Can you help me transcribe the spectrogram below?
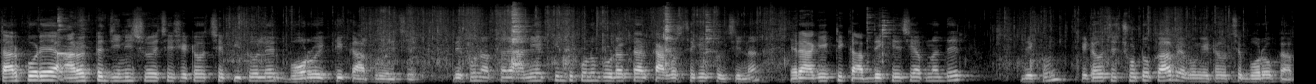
তারপরে আরও একটা জিনিস রয়েছে, সেটা হচ্ছে পিতলের বড় একটি কাপ রয়েছে। দেখুন আপনারা, আমি কিন্তু কোনো প্রোডাক্ট আর কাগজ থেকে খুলছি না। এর আগে একটি কাপ দেখিয়েছি আপনাদের। দেখুন, এটা হচ্ছে ছোট কাপ এবং এটা হচ্ছে বড় কাপ।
